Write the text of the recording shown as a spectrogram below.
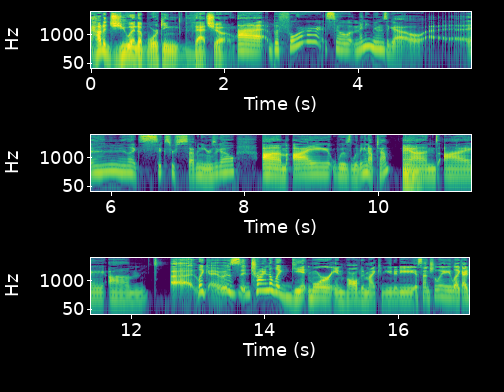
how did you end up working that show? Uh, before, so many moons ago, uh, like six or seven years ago, um, I was living in Uptown, Mm-hmm. and I um. Uh, like I was trying to like get more involved in my community. Essentially, like I,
